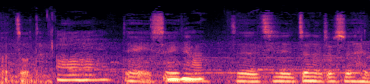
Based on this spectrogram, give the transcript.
而做的啊，oh. 对，所以他这其实真的就是很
